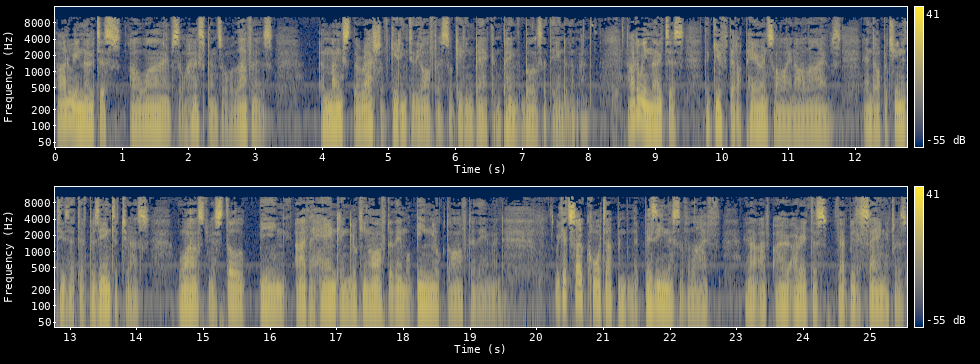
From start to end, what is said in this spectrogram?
How do we notice our wives or husbands or lovers amongst the rush of getting to the office or getting back and paying the bills at the end of the month? How do we notice the gift that our parents are in our lives and the opportunities that they've presented to us whilst we're still being either handling, looking after them or being looked after them? And we get so caught up in the busyness of life. You know, I've, I, I read this fabulous saying. It was,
